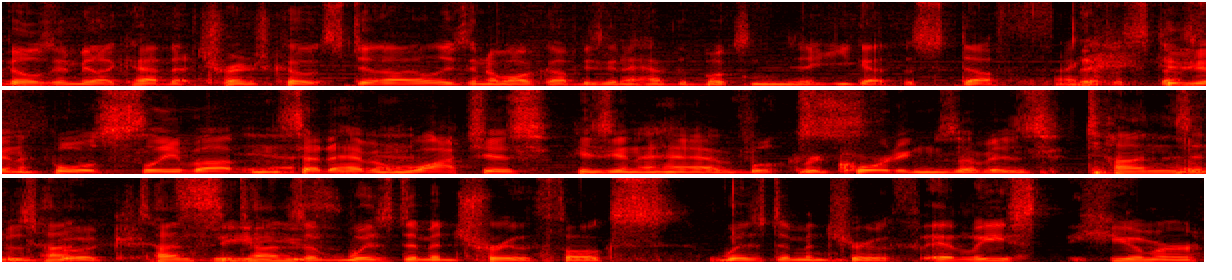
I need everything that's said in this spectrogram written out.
Bill's gonna be like have that trench coat still. He's gonna walk up. He's gonna have the books and you got the stuff. I got the stuff. He's gonna pull his sleeve up Yeah, instead of having yeah. watches. He's gonna have recordings of his tons of and his ton- book. tons and tons of wisdom and truth, folks. Wisdom and truth. At least humor.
